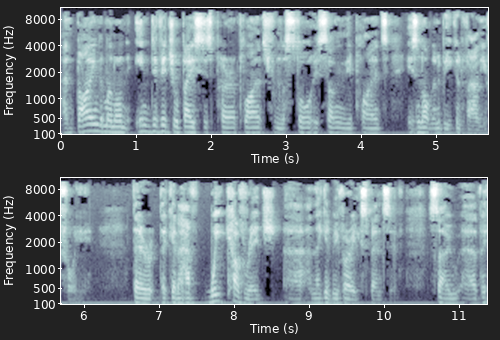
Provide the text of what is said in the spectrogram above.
and buying them on an individual basis per appliance from the store who's selling the appliance is not going to be good value for you they're they're going to have weak coverage uh, and they're going to be very expensive. So uh, the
